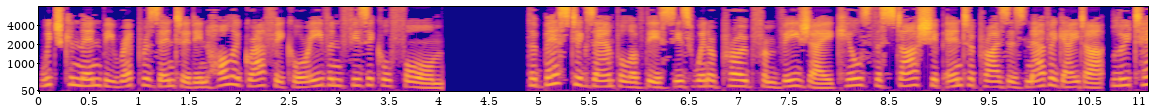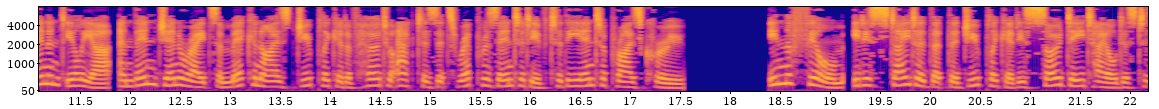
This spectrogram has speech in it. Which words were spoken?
which can then be represented in holographic or even physical form. The best example of this is when a probe from V'Ger kills the Starship Enterprise's navigator, Lieutenant Ilia, and then generates a mechanized duplicate of her to act as its representative to the Enterprise crew. In the film, it is stated that the duplicate is so detailed as to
